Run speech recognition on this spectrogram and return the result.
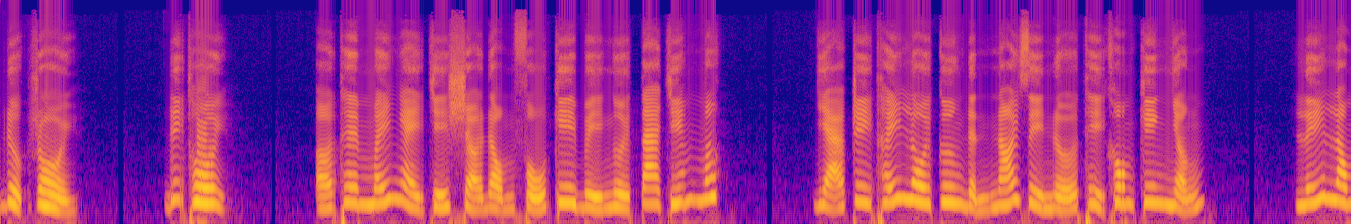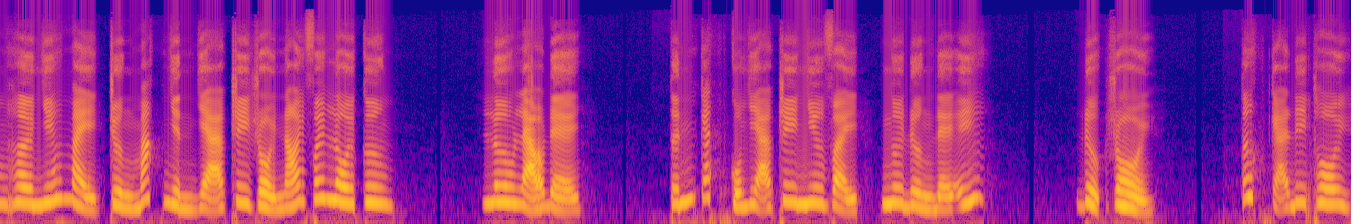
Được rồi. Đi thôi. Ở thêm mấy ngày chỉ sợ động phủ kia bị người ta chiếm mất. Giả tri thấy lôi cương định nói gì nữa thì không kiên nhẫn. Lý Long hơi nhíu mày trừng mắt nhìn giả tri rồi nói với lôi cương. Lưu lão đệ. Tính cách của giả tri như vậy, ngươi đừng để ý. Được rồi. Tất cả đi thôi.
